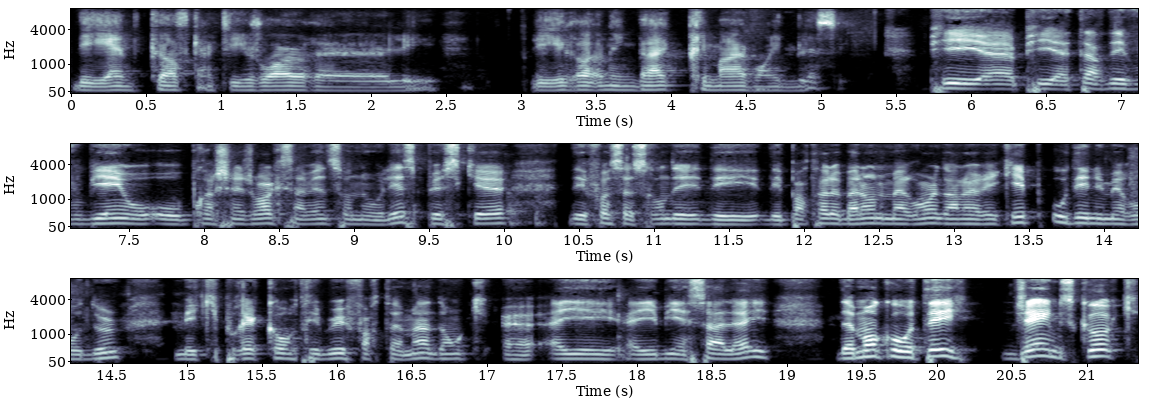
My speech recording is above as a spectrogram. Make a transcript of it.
des handcuffs quand les joueurs, euh, les, les running backs primaires vont être blessés. Puis, euh, puis attardez-vous bien aux, prochains joueurs qui s'en viennent sur nos listes, puisque des fois, ce seront des, des, porteurs de ballon numéro un dans leur équipe ou des numéros deux, mais qui pourraient contribuer fortement. Donc, euh, ayez, ayez, bien ça à l'œil. De mon côté, James Cook,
